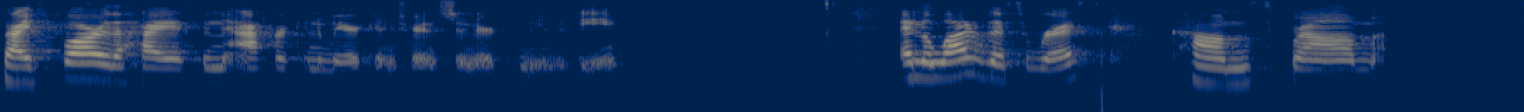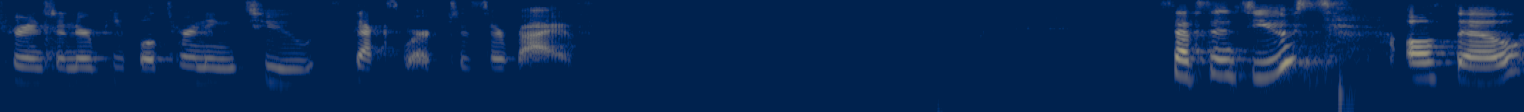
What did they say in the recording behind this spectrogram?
by far the highest in the African American transgender community. And a lot of this risk comes from transgender people turning to sex work to survive. Substance use, also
